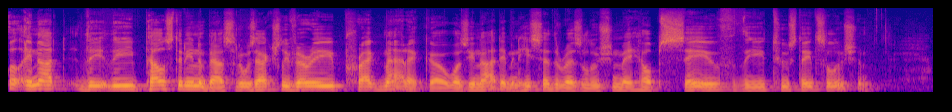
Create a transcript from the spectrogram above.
Well, not the, the Palestinian ambassador was actually very pragmatic, uh, was he not? I mean, he said the resolution may help save the two-state solution.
